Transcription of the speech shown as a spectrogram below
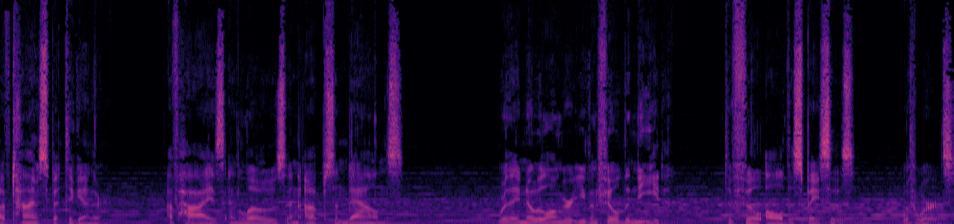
of time spent together, of highs and lows and ups and downs, where they no longer even feel the need to fill all the spaces with words,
